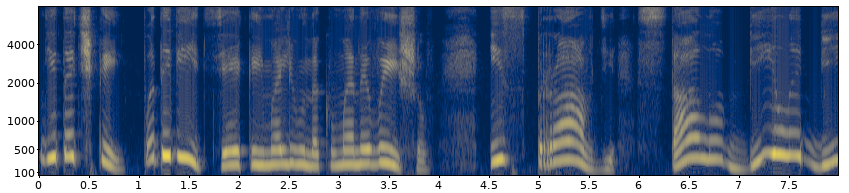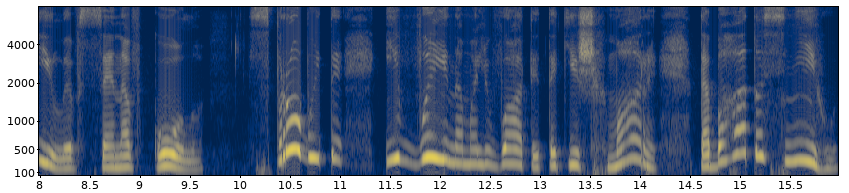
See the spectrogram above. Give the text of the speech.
Діточки, подивіться, який малюнок в мене вийшов. І справді стало біле-біле все навколо. Спробуйте і ви намалювати такі ж хмари та багато снігу,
